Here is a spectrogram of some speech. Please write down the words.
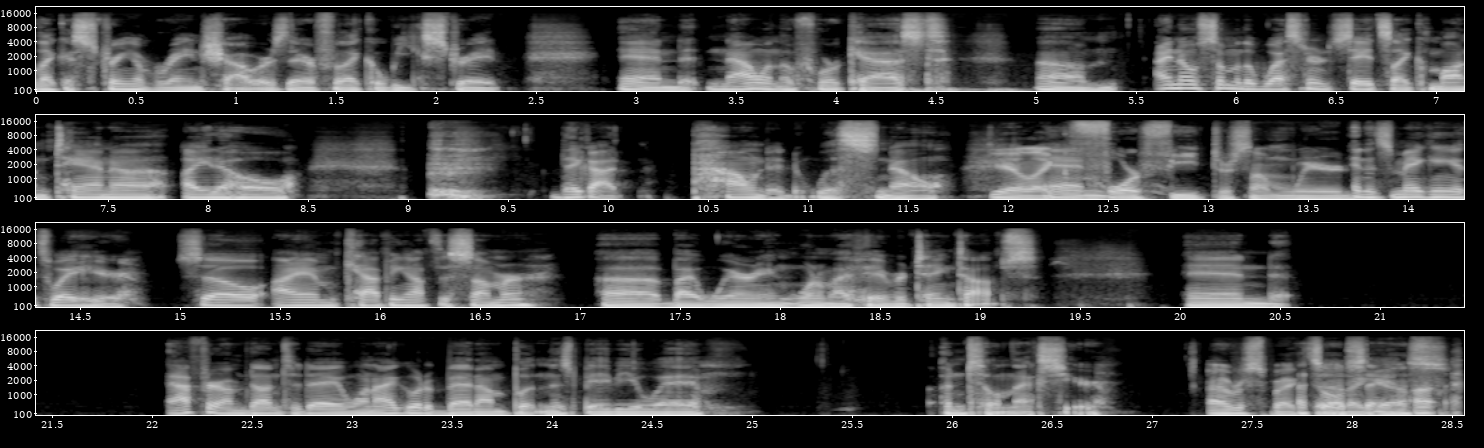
like a string of rain showers there for like a week straight. And now in the forecast, um, I know some of the western states like Montana, Idaho, they got pounded with snow Yeah, like And- four feet or something weird. and it's making its way here. So I am capping off the summer uh, by wearing one of my favorite tank tops. And after I'm done today, when I go to bed, I'm putting this baby away until next year. I respect That's that, I guess. Uh,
